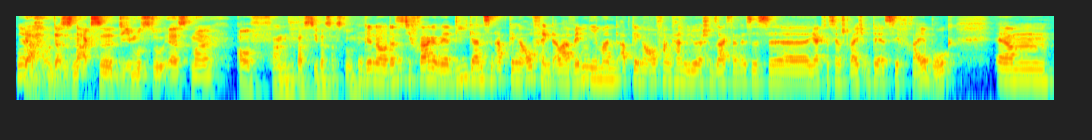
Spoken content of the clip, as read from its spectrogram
Ja. und das ist eine Achse, die musst du erstmal auffangen. Basti, was sagst du? Genau, das ist die Frage, wer die ganzen Abgänge auffängt. Aber wenn jemand Abgänge auffangen kann, wie du ja schon sagst, dann ist es äh, ja Christian Streich und der SC Freiburg. Ähm,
